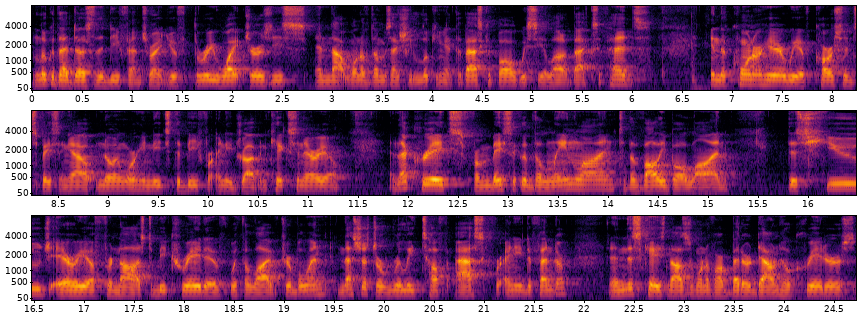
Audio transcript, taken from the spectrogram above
And look what that does to the defense, right? You have three white jerseys, and not one of them is actually looking at the basketball. We see a lot of backs of heads. In the corner here, we have Carson spacing out, knowing where he needs to be for any drive and kick scenario. And that creates from basically the lane line to the volleyball line this huge area for Nas to be creative with a live dribble in. And that's just a really tough ask for any defender. And in this case, Nas is one of our better downhill creators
